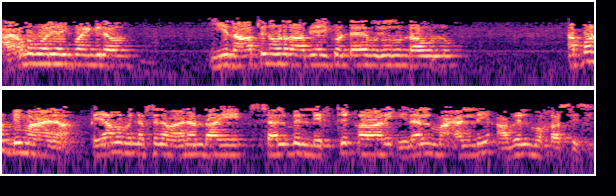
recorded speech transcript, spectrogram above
അറബ് പോലെ ആയിപ്പോയെങ്കിലോ? ഈ ദാത്തിനോട് ദാബിയായിക്കൊണ്ടേ ഉണ്ടാവുള്ളൂ. അപ്പോൾ ബിമാന ബിൻ നഫ്സിന്റെ മാന എന്തായി? സൽബിൽ ഇഫ്തിഖാരി ഇലൽ മഹല്ലി അബിൽ മുഖസിസി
